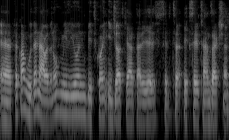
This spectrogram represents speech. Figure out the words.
فکر کنم حدود 99 میلیون بیت کوین ایجاد کرد در یک سری, transaction.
